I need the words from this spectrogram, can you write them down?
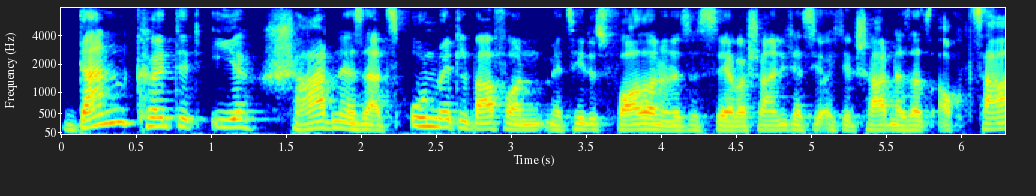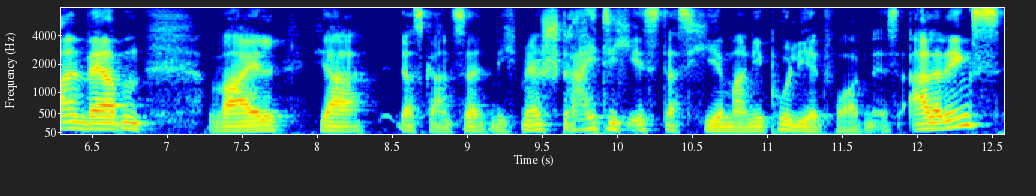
dann könntet ihr Schadenersatz unmittelbar von Mercedes fordern und es ist sehr wahrscheinlich, dass sie euch den Schadenersatz auch zahlen werden, weil ja das Ganze nicht mehr streitig ist, dass hier manipuliert worden ist. Allerdings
